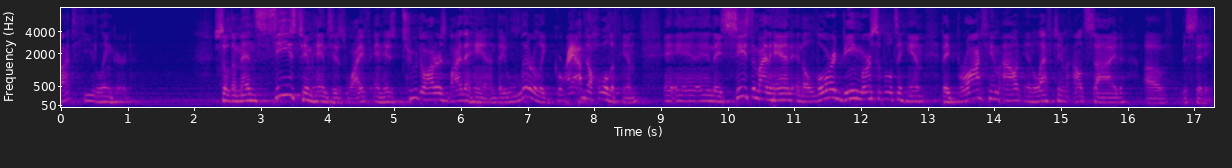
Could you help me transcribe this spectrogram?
But he lingered. So the men seized him and his wife and his two daughters by the hand. They literally grabbed a hold of him and, they seized him by the hand. And the Lord, being merciful to him, they brought him out and left him outside of the city.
